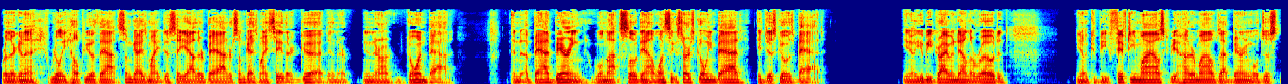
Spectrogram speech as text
where they're going to really help you with that. Some guys might just say, yeah, they're bad, or some guys might say they're good and they're, and they're going bad. And a bad bearing will not slow down. Once it starts going bad, it just goes bad. You know, you'll be driving down the road and, you know, it could be 50 miles, could be 100 miles. That bearing will just,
